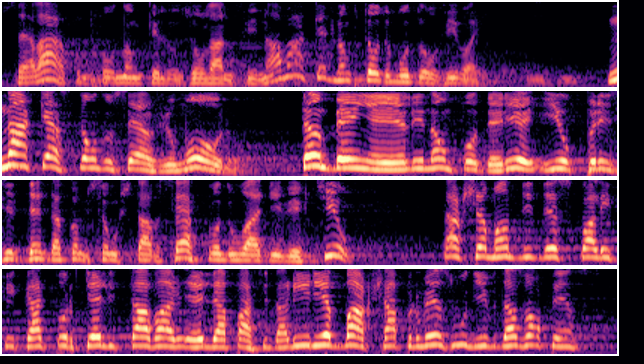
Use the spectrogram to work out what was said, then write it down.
sei lá, como foi o nome que ele usou lá no final, mas aquele nome que todo mundo ouviu aí. Na questão do Sérgio Moro, também ele não poderia, e o presidente da comissão estava certo quando o advertiu, está chamando de desqualificado porque ele estava, ele a partir dali iria baixar para o mesmo nível das ofensas.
